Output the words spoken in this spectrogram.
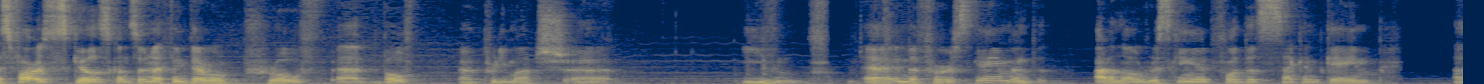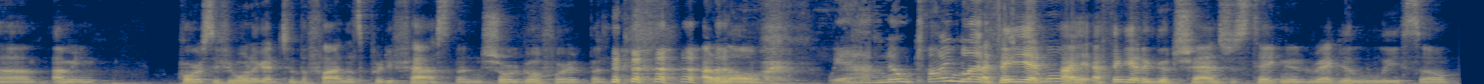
as far as skill is concerned, I think there were pro uh, both uh, pretty much uh, even uh, in the first game, and I don't know, risking it for the second game. Um, I mean, of course, if you want to get to the finals pretty fast, then sure, go for it. But I don't know. We have no time left. I think he had. I, I think he had a good chance just taking it regularly. So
